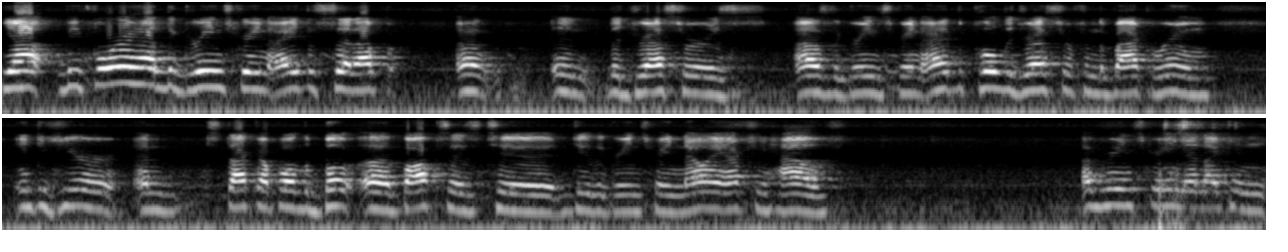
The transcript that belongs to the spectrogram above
Yeah, before I had the green screen, I had to set up uh, in the dressers as the green screen. I had to pull the dresser from the back room into here and stack up all the bo- uh, boxes to do the green screen. Now I actually have a green screen that I can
